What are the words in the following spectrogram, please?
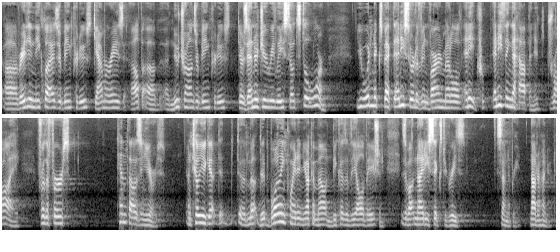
Uh, radionuclides are being produced, gamma rays, alpha, uh, neutrons are being produced. There's energy release, so it's still warm. You wouldn't expect any sort of environmental, any, anything to happen. It's dry for the first 10,000 years until you get, the, the, the boiling point in Yucca Mountain because of the elevation is about 96 degrees centigrade, not 100.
